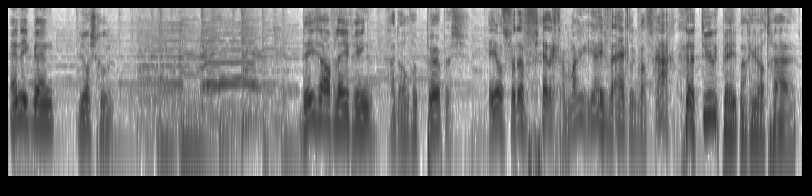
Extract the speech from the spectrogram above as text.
En ik ben Jos Groen. Deze aflevering gaat over purpose. Hey, als we daar verder gaan, mag ik je even eigenlijk wat vragen? Natuurlijk, Peet, mag je wat vragen.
